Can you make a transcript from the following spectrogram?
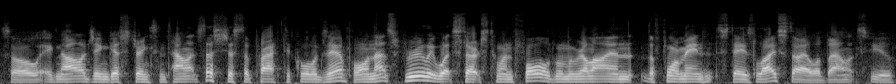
So acknowledging gifts, strengths, and talents, that's just a practical example. And that's really what starts to unfold when we rely on the Four Mainstays lifestyle of Balanced View.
